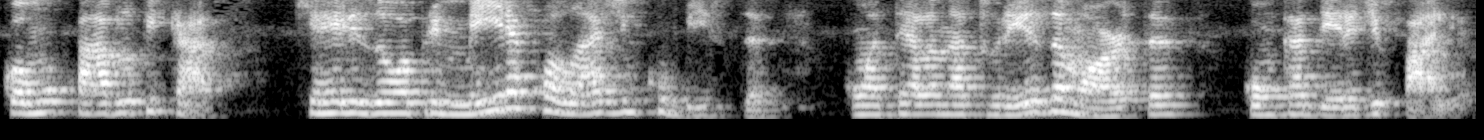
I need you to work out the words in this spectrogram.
como Pablo Picasso, que realizou a primeira colagem cubista, com a tela natureza morta com cadeira de palha.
